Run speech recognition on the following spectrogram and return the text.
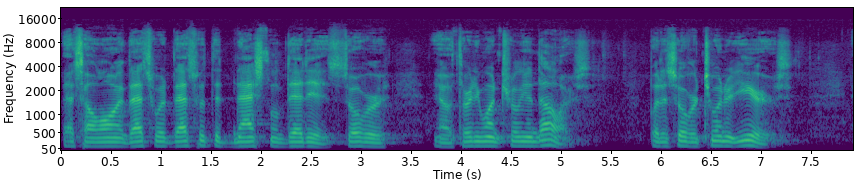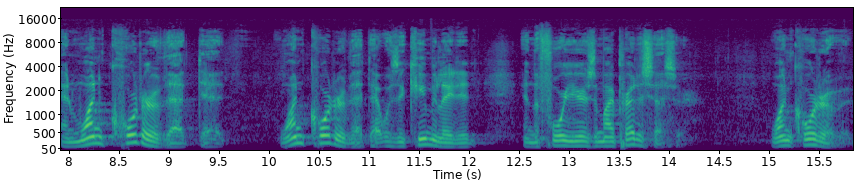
That's how long, that's what, that's what the national debt is. It's over, you know, $31 trillion but it's over 200 years. And one quarter of that debt, one quarter of that debt was accumulated in the four years of my predecessor. One quarter of it.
